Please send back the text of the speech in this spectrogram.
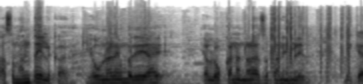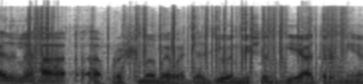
असं म्हणता येईल का की ह्या उन्हाळ्यामध्ये या या लोकांना नळाचं पाणी मिळेल? आणि काय झालं? हा प्रश्न जलजीवन मिशन ही आदरणीय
